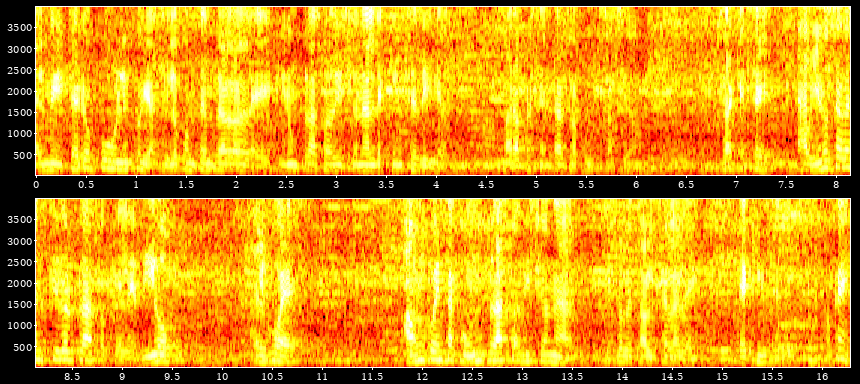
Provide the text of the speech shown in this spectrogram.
El Ministerio Público, y así lo contempla la ley, tiene un plazo adicional de 15 días para presentar su acusación. O sea que se, habiéndose vencido el plazo que le dio el juez, aún cuenta con un plazo adicional, eso lo establece la ley, de 15 días. ¿okay?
